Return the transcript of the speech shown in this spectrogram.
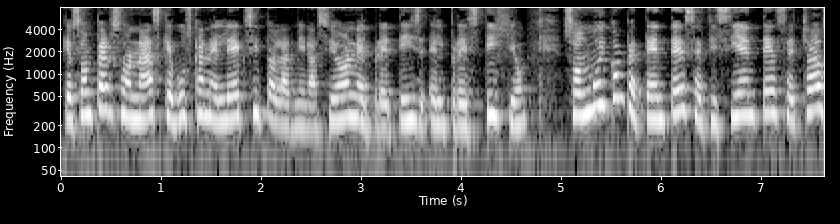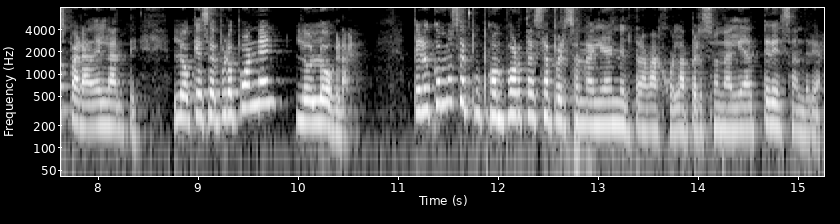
que son personas que buscan el éxito, la admiración, el, el prestigio, son muy competentes, eficientes, echados para adelante. Lo que se proponen, lo logran. Pero ¿cómo se comporta esa personalidad en el trabajo, la personalidad 3, Andrea?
